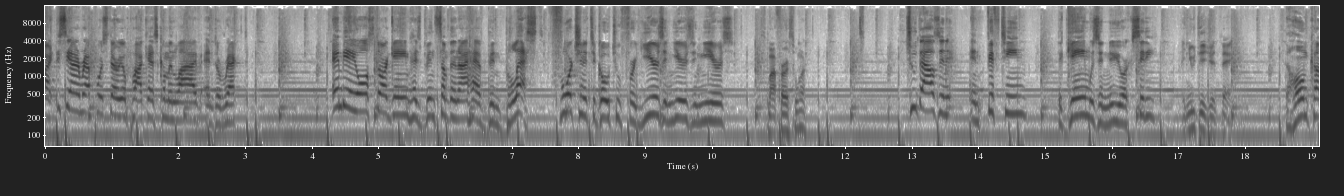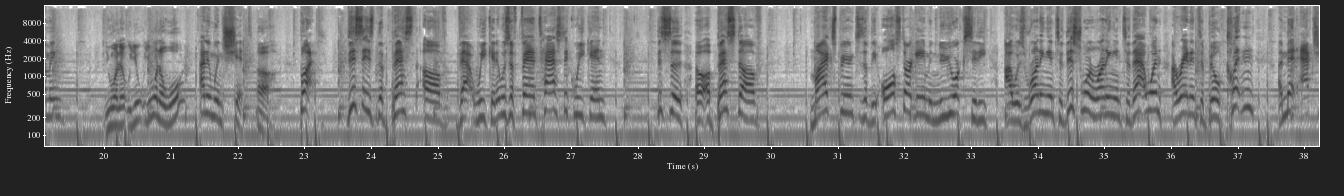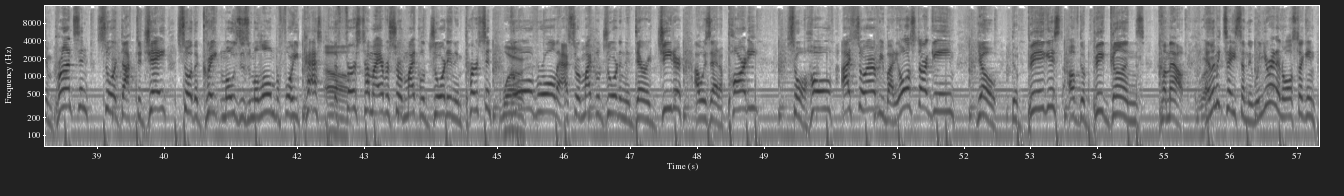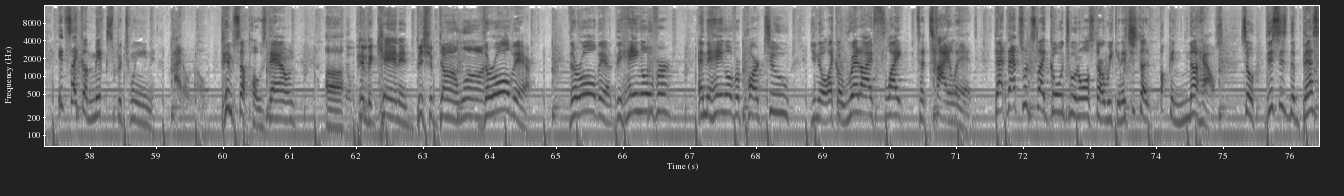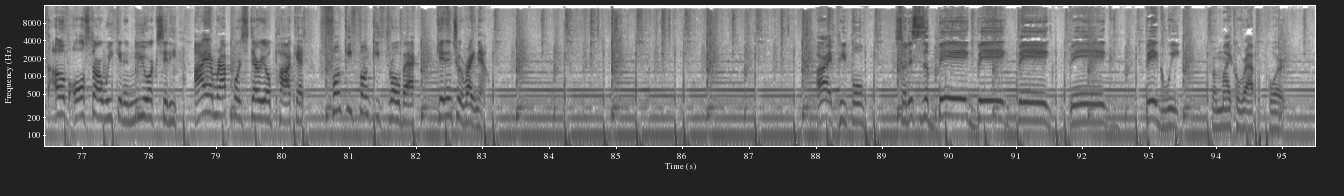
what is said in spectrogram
All right, this is the Iron Rapaport Stereo podcast coming live and direct. NBA All Star Game has been something I have been blessed, fortunate to go to for years and years and years. It's my first one. 2015, the game was in New York City. And you did your thing. The homecoming, You won a you, you won a war? I didn't win shit. Oh. But this is the best of that weekend. It was a fantastic weekend. This is a, a best of my experiences of the All Star game in New York City. I was running into this one, running into that one. I ran into Bill Clinton. I met Action Bronson, saw Dr. J, saw the great Moses Malone before he passed. The oh. first time I ever saw Michael Jordan in person. Word. Go over all that. I saw Michael Jordan and Derek Jeter. I was at a party. I saw Hov. I saw everybody. All Star game. Yo, the biggest of the big guns come out. And let me tell you something. When you're at an All Star game, it's like a mix between, I don't know, pimps up, hose down. Uh, Pimba Cannon, Bishop Don Juan. they're all there. They're all there. The Hangover and The Hangover Part 2, you know, like a red eye flight to Thailand. That, that's what's like going to an All Star weekend. It's just a fucking nut house. So, this is the best of All Star weekend in New York City. I am Rapaport Stereo Podcast. Funky, funky throwback. Get into it right now. All right, people. So this is a big, big, big, big, big week from Michael Rapaport.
